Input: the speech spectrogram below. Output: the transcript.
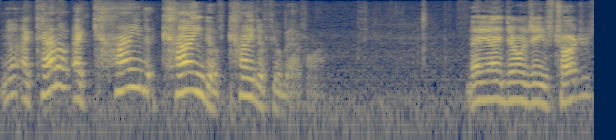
You know, I kind of, I kind, kind of, kind of feel bad for him. Ninety nine Derwin James Chargers.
